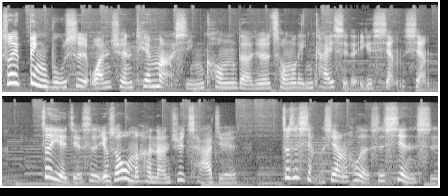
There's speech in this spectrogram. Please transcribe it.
所以并不是完全天马行空的，就是从零开始的一个想象。这也解释，有时候我们很难去察觉这是想象或者是现实，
